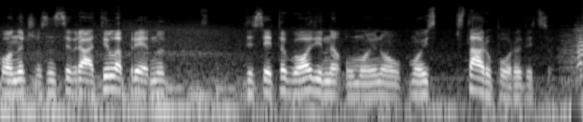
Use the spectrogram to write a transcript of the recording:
Konačno sam se vratila pre jedno deseta godina u moju, novu, moju staru porodicu. ne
